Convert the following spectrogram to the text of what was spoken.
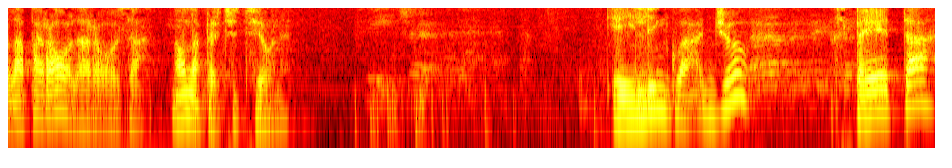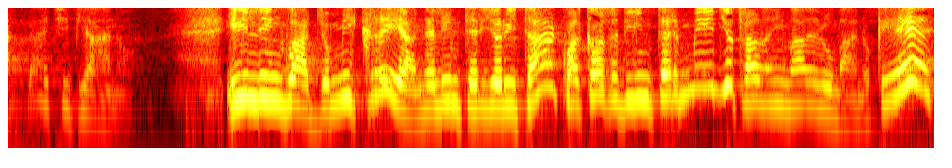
la parola rosa, non la percezione. E il linguaggio, aspetta, daici piano. Il linguaggio mi crea nell'interiorità qualcosa di intermedio tra l'animale e l'umano, che è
